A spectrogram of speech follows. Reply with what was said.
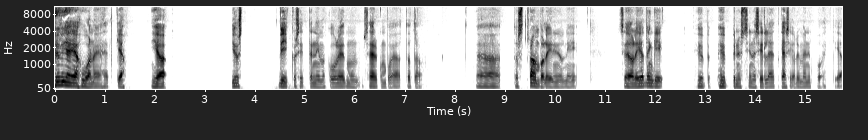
hyviä ja huonoja hetkiä. Ja just viikko sitten niin mä kuulin, että mun serkunpojat tota, tuossa trampoliinilla, niin se oli jotenkin hypp, hyppinyt siinä silleen, että käsi oli mennyt poikki. Ja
